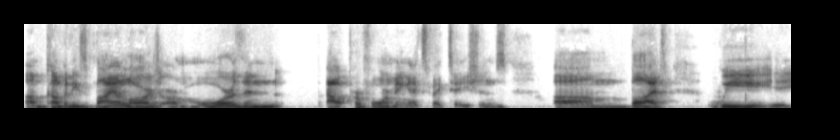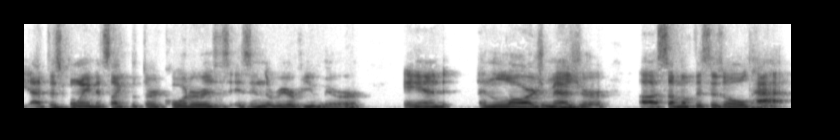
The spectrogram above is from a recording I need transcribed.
um, companies by and large are more than outperforming expectations um, but we at this point it's like the third quarter is is in the rear view mirror and in large measure uh, some of this is old hat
